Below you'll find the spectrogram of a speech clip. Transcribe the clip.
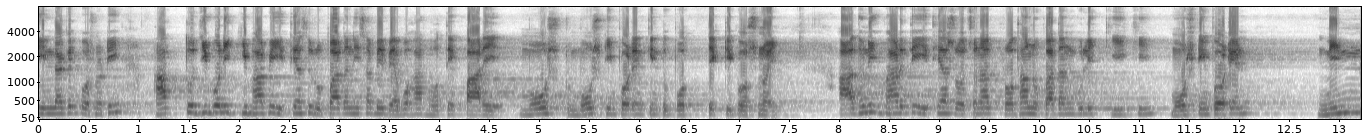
তিন দাগের প্রশ্নটি, আত্মজীবনী কীভাবে ইতিহাসের উপাদান হিসাবে ব্যবহার হতে পারে? মোস্ট মোস্ট ইম্পর্টেন্ট কিন্তু প্রত্যেকটি প্রশ্নই। আধুনিক ভারতে ইতিহাস রচনার প্রধান উপাদানগুলি কি কি? মোস্ট ইম্পর্টেন্ট নিম্ন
